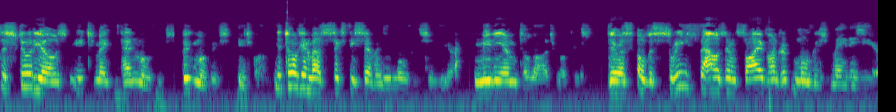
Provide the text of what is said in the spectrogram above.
the studios each make 10 movies, big movies, each one, you're talking about 60, 70 movies a year, medium to large movies. There are over 3,500 movies made a year,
